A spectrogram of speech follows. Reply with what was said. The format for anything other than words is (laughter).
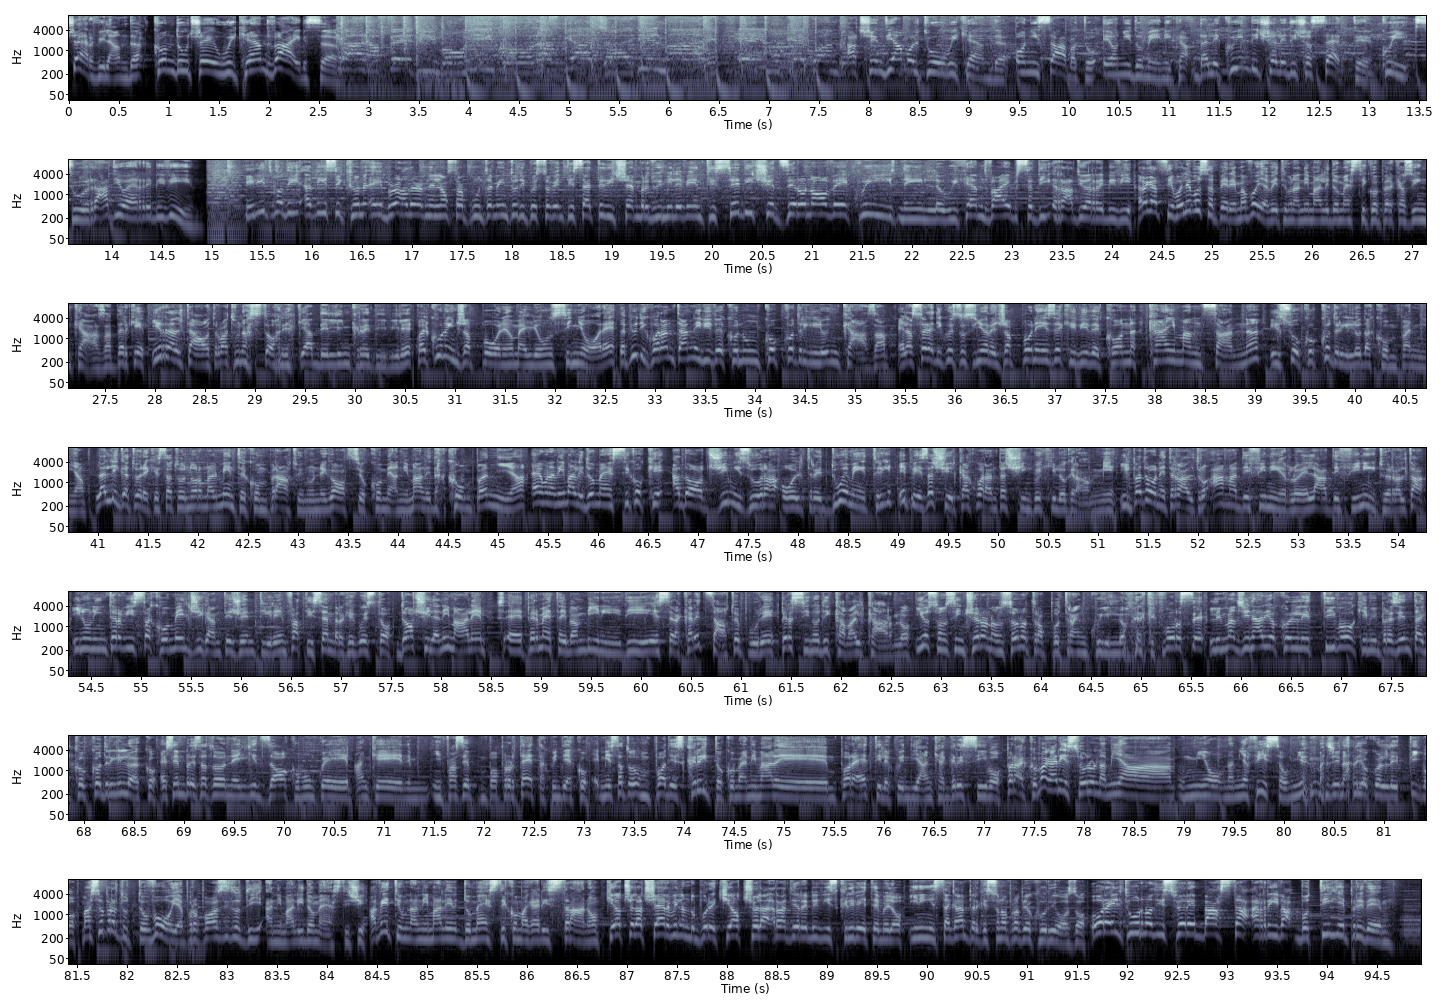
Cerviland conduce Weekend Vibes. Caraffe di mojito, la spiaggia ed il mare E tu che quando Accendiamo il tuo weekend ogni sabato e ogni domenica dalle 15 alle 17 qui su Radio RBV. Il ritmo di Avisi con A Brother nel nostro appuntamento di questo 27 dicembre 2020 16.09 qui nel Weekend Vibes di Radio RBV. Ragazzi volevo sapere ma voi avete un animale domestico per caso in casa? Perché in realtà ho trovato una storia che ha dell'incredibile. Qualcuno in Giappone, o meglio un signore, da più di 40 anni vive con un coccodrillo in casa. È la storia di questo signore giapponese che vive con Kaiman-san, il suo coccodrillo da compagnia. L'alligatore che è stato normalmente comprato in un negozio come animale da compagnia è un animale domestico che ad oggi misura oltre 2 metri e pesa circa 45 kg. Il padrone tra l'altro ama definirlo e l'ha definito in realtà in un'intervista come il gigante gentile. Infatti sembra che questo docile animale eh, permetta ai bambini di essere accarezzato e pure persino di cavalcarlo. Io sono sincero non sono troppo tranquillo (laughs) perché forse l'immaginario collettivo che mi presenta il coccodrillo ecco è sempre stato negli zoo comunque anche in fase un po' protetta quindi ecco mi è stato un po' descritto come animale un po' rettile, quindi anche aggressivo. Però ecco, magari è solo una mia, un mio, una mia fissa, un mio (laughs) immaginario collettivo. Ma soprattutto voi, a proposito di animali domestici, avete un animale domestico magari strano? Chiocciola Cerviland oppure chiocciola Radio RBV, scrivetemelo in Instagram perché sono proprio curioso. Ora è il turno di Sfere e Basta, arriva Bottiglie Privé.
